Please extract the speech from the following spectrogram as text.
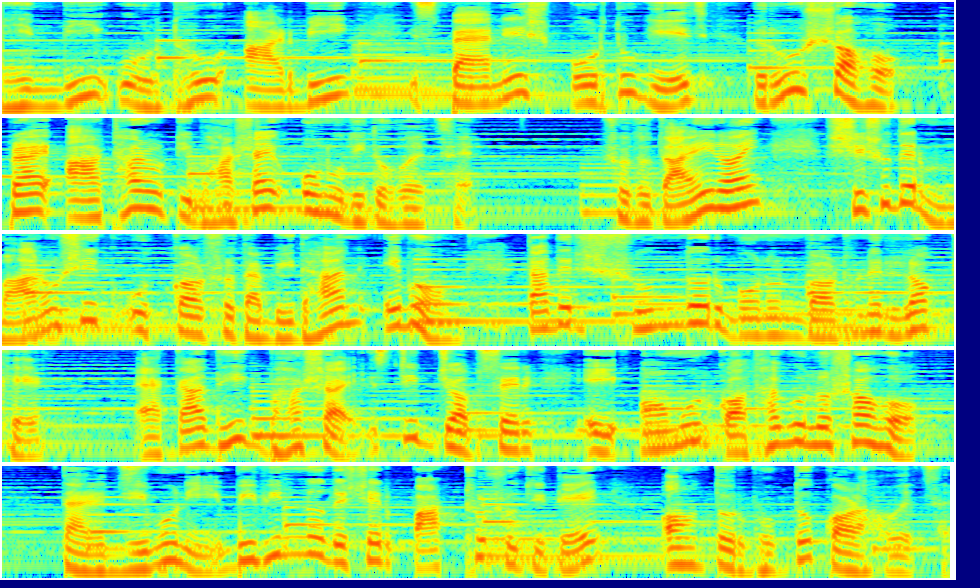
হিন্দি, উর্দু, আরবি, স্প্যানিশ, পর্তুগিজ, রুশ সহ প্রায় আঠারোটি ভাষায় অনুদিত হয়েছে। শুধু তাই নয়, শিশুদের মানসিক উৎকর্ষতা বিধান এবং তাদের সুন্দর বনন গঠনের লক্ষ্যে একাধিক ভাষায় স্টিভ জবসের এই অমর কথাগুলো সহ তার জীবনী বিভিন্ন দেশের পাঠ্যসূচিতে অন্তর্ভুক্ত করা হয়েছে।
